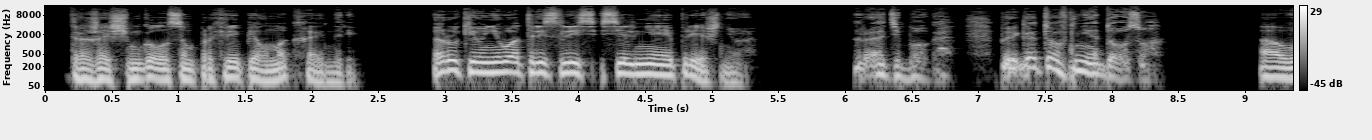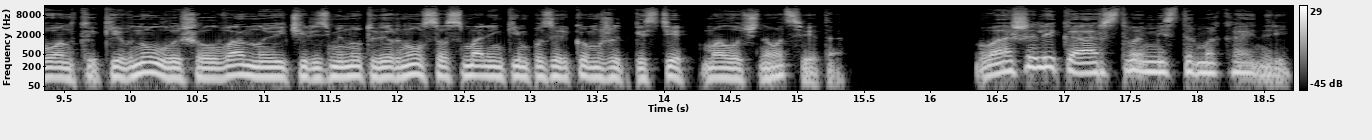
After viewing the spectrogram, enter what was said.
– дрожащим голосом прохрипел Макхайнери. Руки у него тряслись сильнее прежнего. «Ради бога, приготовь мне дозу!» А Вонг кивнул, вышел в ванну и через минуту вернулся с маленьким пузырьком жидкости молочного цвета. «Ваше лекарство, мистер Макхайнери!»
